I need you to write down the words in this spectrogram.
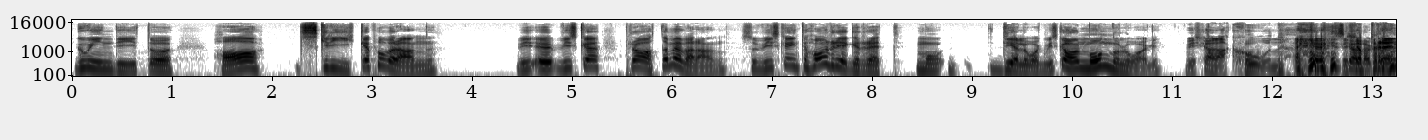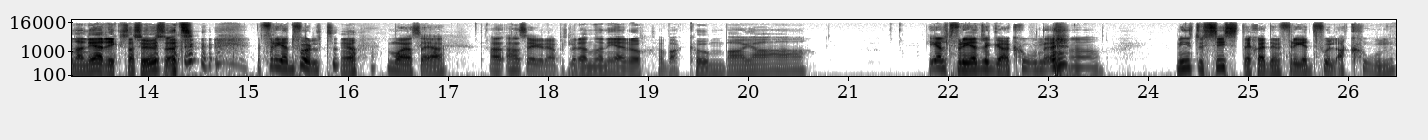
gå in dit och ha, skrika på varann. Vi, vi ska prata med varann. Så vi ska inte ha en regelrätt dialog, vi ska ha en monolog. Vi ska ha en aktion. vi Vi ska bränna ner riksdagshuset. Fredfullt, Ja. må jag säga. Han, han säger ju det här på slutet. Bränna ner och jag bara kumbaya. Helt fredliga aktioner. Ja. Minns du sist det skedde en fredfull aktion?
